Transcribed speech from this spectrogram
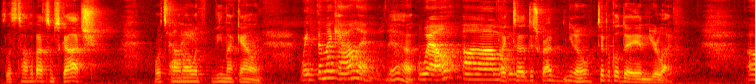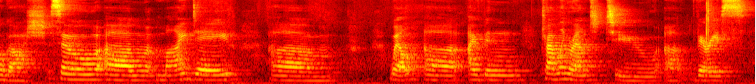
So let's talk about some scotch. What's going on with V. Macallan? with the Macallan. Yeah. Well, um, Like to describe, you know, typical day in your life. oh gosh. So, um, my day, um, well, uh, I've been traveling around to uh, various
